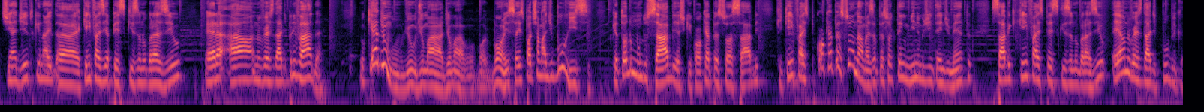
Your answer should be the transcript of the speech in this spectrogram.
tinha dito que na, a, quem fazia pesquisa no Brasil era a universidade privada. O que é de, um, de, de, uma, de uma. Bom, isso aí pode chamar de burrice. Porque todo mundo sabe, acho que qualquer pessoa sabe, que quem faz. Qualquer pessoa não, mas a pessoa que tem o um mínimo de entendimento sabe que quem faz pesquisa no Brasil é a universidade pública,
